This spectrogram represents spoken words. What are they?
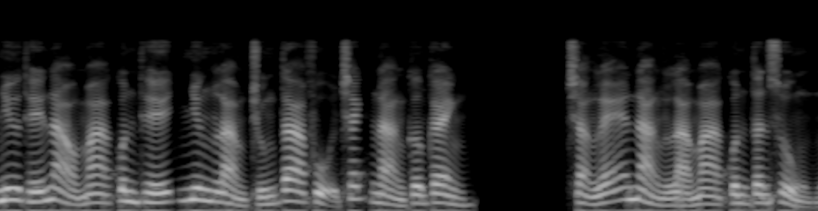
Như thế nào ma quân thế nhưng làm chúng ta phụ trách nàng cơm canh? Chẳng lẽ nàng là ma quân tân sủng?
